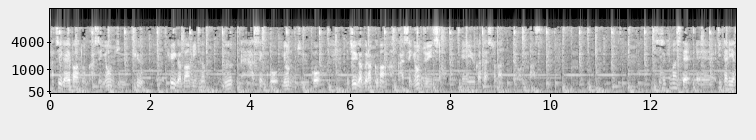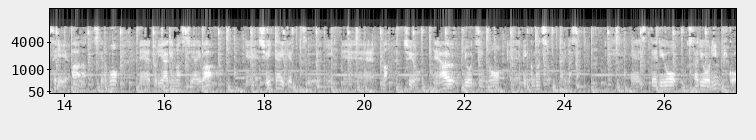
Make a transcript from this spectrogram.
8位がエバートン、勝ち点49。9位がバーミンガム、勝ち点45。10位がブラックバン、勝ち点41という形となっております。続きまして、えー、イタリアセリエ A なんですけども、えー、取り上げます試合は、えー、首位対決に、えー、ま、首位を狙う両チームの、え、ビッグマッチとなりました。え、ステディオ、スタディオオリンピコ、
